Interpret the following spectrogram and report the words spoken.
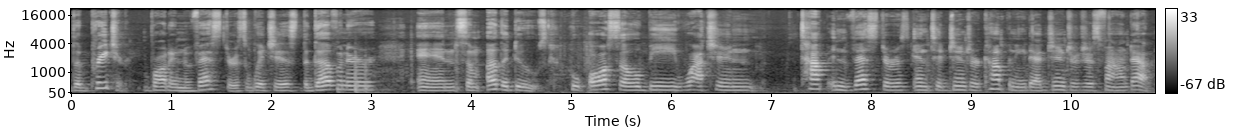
the preacher brought in investors, which is the governor and some other dudes who also be watching top investors into Ginger Company that Ginger just found out.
